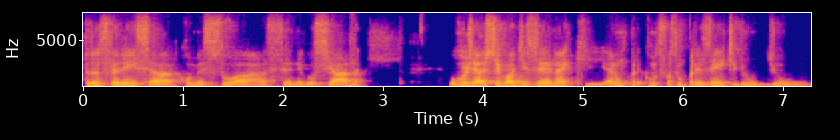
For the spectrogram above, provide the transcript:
transferência começou a, a ser negociada. O Rogério chegou a dizer né, que era um, como se fosse um presente de um, de, um,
